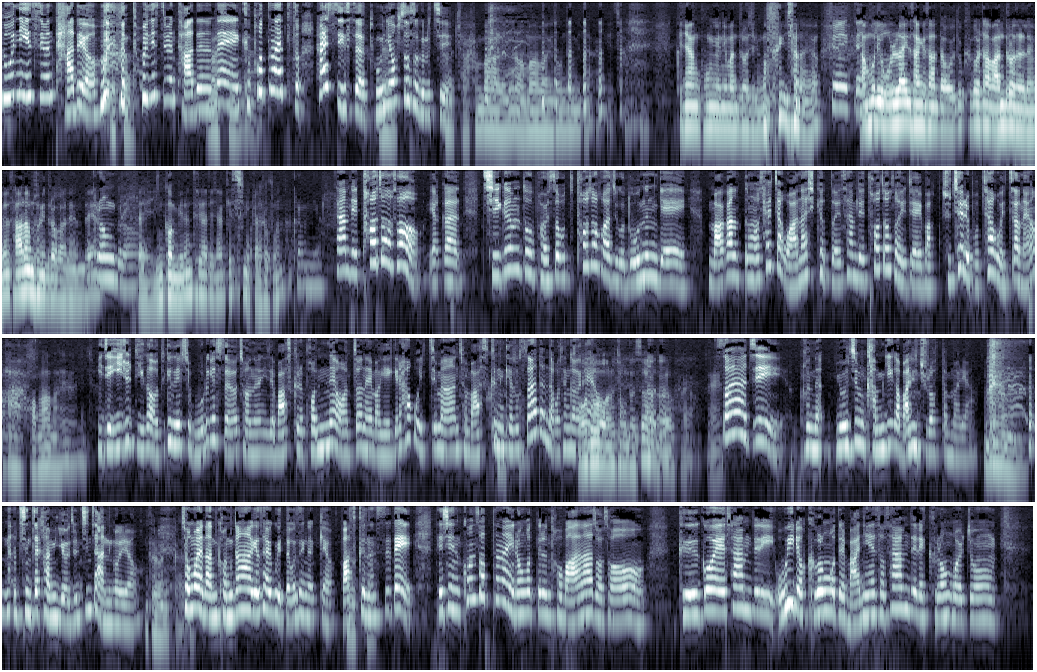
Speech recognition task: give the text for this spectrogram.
돈이 있으면 다 돼요. 그렇죠. 돈 있으면 다 되는데 맞습니다. 그 포트나이트도 할 수 있어요. 돈이 네. 없어서 그렇지. 그렇죠. 한방 하려면 어마어마하게 돈 듭니다. 이게 참. 그냥 공연이 만들어지는 건 아니잖아요. 그러니까 아무리 온라인상에서 한다고 해도 그걸 다 만들어내려면 사람 손이 들어가야 되는데. 그럼 그럼. 네, 인건비는 들여야 되지 않겠습니까, 여러분? 그럼요. 사람들이 터져서 약간 지금도 벌써부터 터져가지고 노는 게 막아놨던 걸 살짝 완화시켰더니 사람들이 터져서 이제 막 주체를 못 하고 있잖아요. 아, 어마어마해요, 진짜. 이제 2주 뒤가 어떻게 될지 모르겠어요. 저는 이제 마스크를 번네 어쩌네 막 얘기를 하고 있지만 전 마스크는 계속 써야 된다고 생각을 저도 해요. 어느 정도 써야 응, 된다고 봐요. 네. 써야지. 근데 요즘 감기가 많이 줄었단 말이야. 음, 나 진짜 감기 요즘 진짜 안 걸려. 그러니까. 정말 난 건강하게 살고 있다고 생각해요. 마스크는 그렇죠. 쓰되 대신 콘서트나 이런 것들은 더 많아져서 그거에 사람들이 오히려 그런 것들 많이 해서 사람들의 그런 걸 좀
